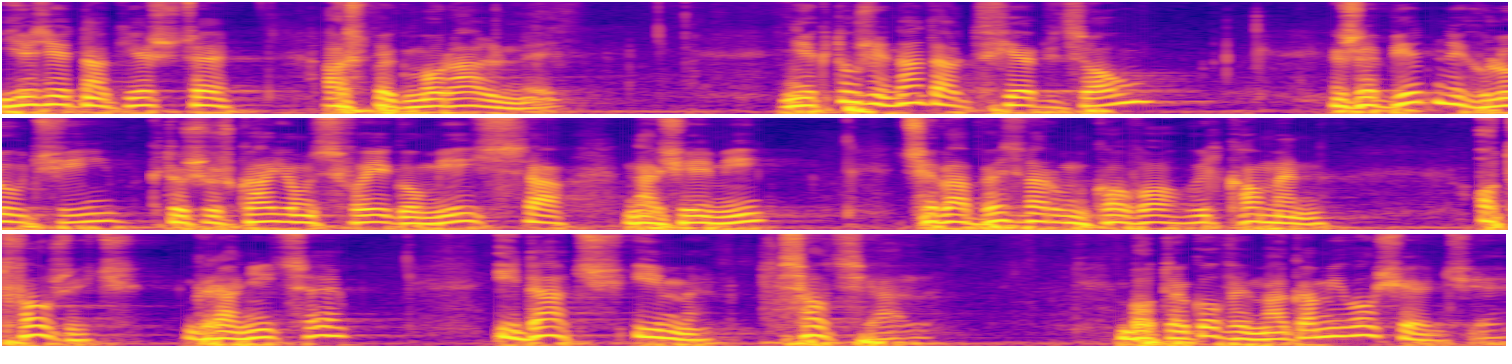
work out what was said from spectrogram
Jest jednak jeszcze aspekt moralny. Niektórzy nadal twierdzą, że biednych ludzi, którzy szukają swojego miejsca na ziemi, trzeba bezwarunkowo willkommen otworzyć granice i dać im socjal, bo tego wymaga miłosierdzie.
